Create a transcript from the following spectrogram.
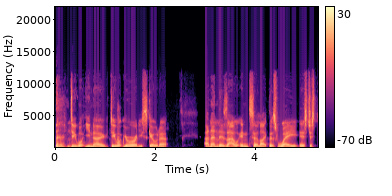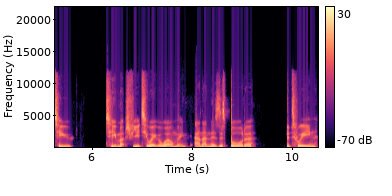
do what you know do what you're already skilled at and then mm. there's out into like that's way it's just too too much for you too overwhelming and then there's this border between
